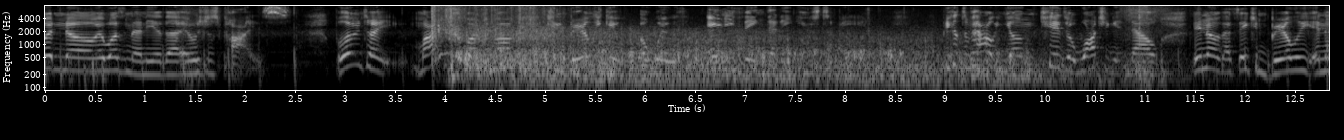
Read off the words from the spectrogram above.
But no, it wasn't any of that. It was just pies. But let me tell you, my SpongeBob can barely get away with anything that it used to be. Because of how young kids are watching it now, they know that they can barely, and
